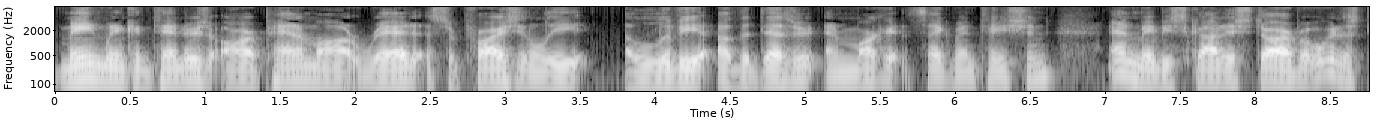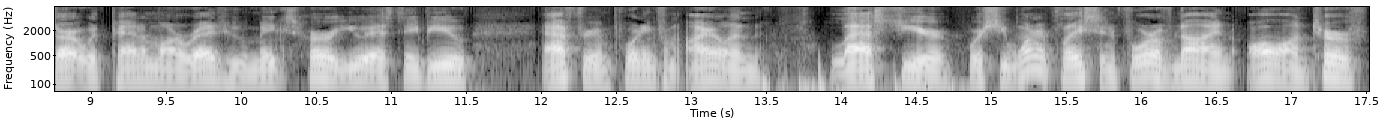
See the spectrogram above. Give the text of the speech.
main win contenders are Panama Red, surprisingly Olivia of the Desert, and Market Segmentation, and maybe Scottish Star. But we're going to start with Panama Red, who makes her U.S. debut after importing from Ireland last year, where she won her place in four of nine, all on turf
